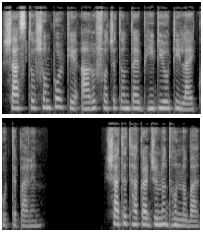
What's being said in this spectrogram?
স্বাস্থ্য সম্পর্কে আরও সচেতনতায় ভিডিওটি লাইক করতে পারেন। সাথে থাকার জন্য ধন্যবাদ।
